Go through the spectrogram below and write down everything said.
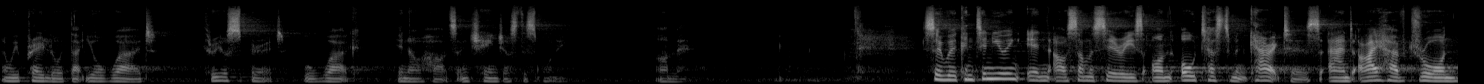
And we pray, Lord, that your word, through your Spirit, will work in our hearts and change us this morning. Amen. So, we're continuing in our summer series on Old Testament characters, and I have drawn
